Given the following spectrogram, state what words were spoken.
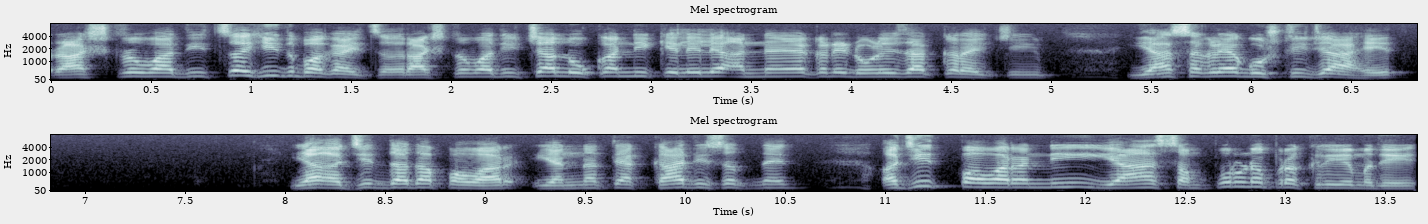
राष्ट्रवादीचं हित बघायचं राष्ट्रवादीच्या लोकांनी केलेल्या अन्यायाकडे डोळेजाग करायची या सगळ्या गोष्टी ज्या आहेत या अजितदादा पवार यांना त्या का दिसत नाहीत? अजित पवारांनी या संपूर्ण प्रक्रियेमध्ये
